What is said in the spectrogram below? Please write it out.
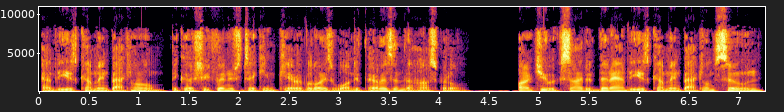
Andy is coming back home because she finished taking care of Eloise Wanda Perez in the hospital. Aren't you excited that Andy is coming back home soon?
